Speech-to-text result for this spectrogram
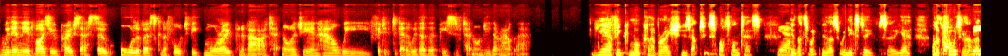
within the advisory process. So all of us can afford to be more open about our technology and how we fit it together with other pieces of technology that are out there yeah, I think more collaboration is absolutely spot on, Tess. Yeah, yeah that's what you know, that's what we need to do. So yeah, I look forward to that. Be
